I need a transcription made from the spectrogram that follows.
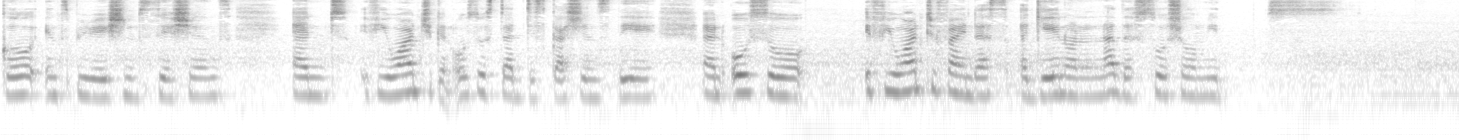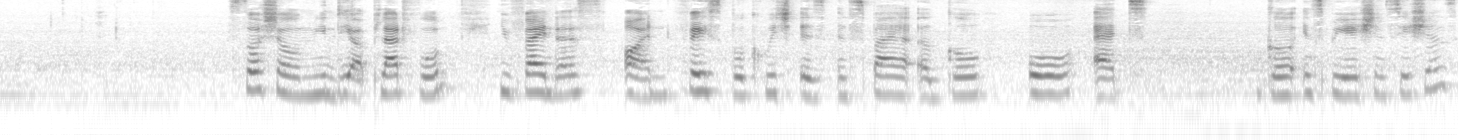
Girl Inspiration Sessions. And if you want, you can also start discussions there. And also, if you want to find us again on another social media social media platform, you find us on Facebook, which is Inspire a Girl, or at Girl Inspiration Sessions.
